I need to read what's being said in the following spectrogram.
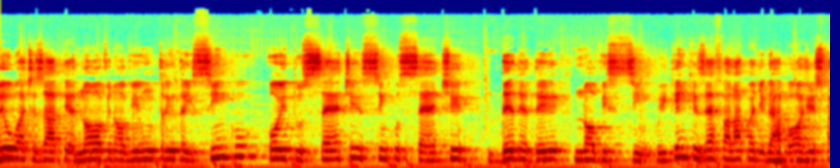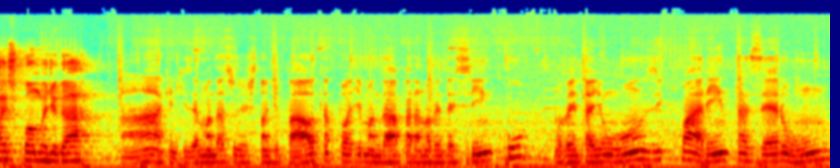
meu WhatsApp é 991 35 8757 DDD 95. E quem quiser falar com Edgar Borges faz como, Edgar? Ah, quem quiser mandar sugestão de pauta pode mandar para 95 91 11 40 01.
